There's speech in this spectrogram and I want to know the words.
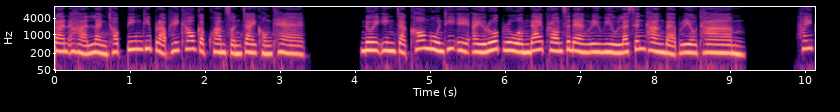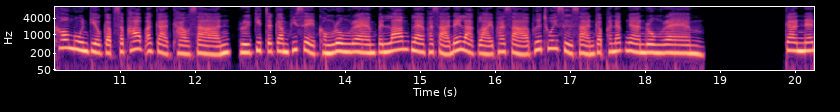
ร้านอาหารแหล่งช้อปปิ้งที่ปรับให้เข้ากับความสนใจของแขก โดยอิงจากข้อมูลที่ AI รวบรวมได้พร้อมแสดงรีวิวและเส้นทางแบบเรียลไทม์ ให้ข้อมูลเกี่ยวกับสภาพอากาศข่าวสาร หรือกิจกรรมพิเศษของโรงแรมเป็นล่ามแปลภาษาได้หลากหลายภาษาเพื่อช่วยสื่อสารกับพนักงานโรงแรม การแนะ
